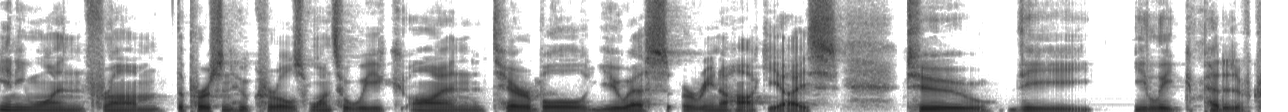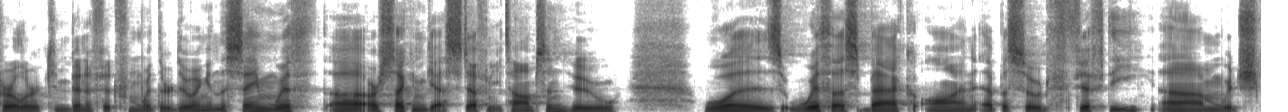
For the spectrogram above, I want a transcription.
anyone from the person who curls once a week on terrible U.S. arena hockey ice to the elite competitive curler can benefit from what they're doing. And the same with uh, our second guest, Stephanie Thompson, who was with us back on episode 50, um, which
